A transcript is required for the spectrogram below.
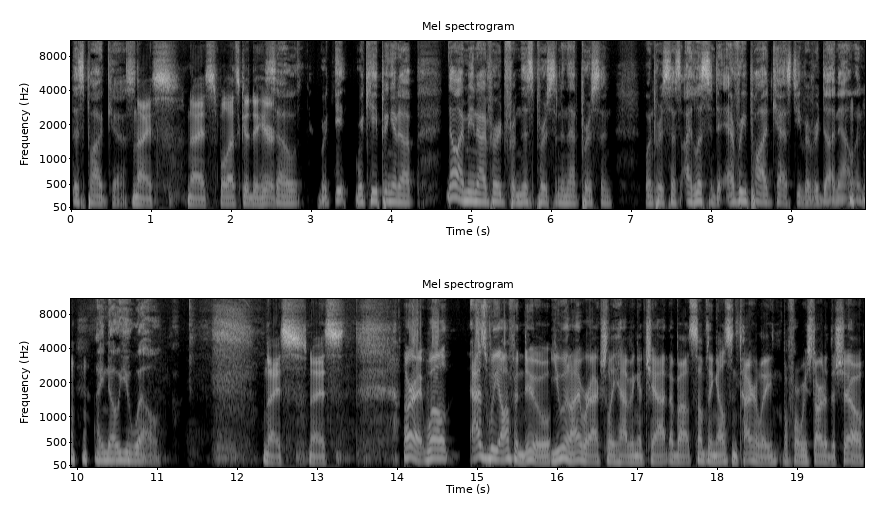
this podcast. Nice, nice. Well, that's good to hear. So we're keep, we're keeping it up. No, I mean I've heard from this person and that person. One person says, "I listen to every podcast you've ever done, Alan. I know you well." Nice, nice. All right. Well, as we often do, you and I were actually having a chat about something else entirely before we started the show.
